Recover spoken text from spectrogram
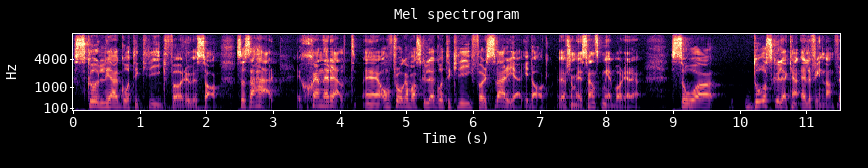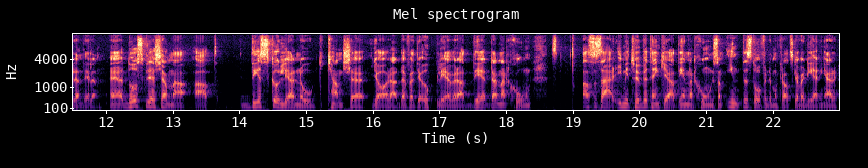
skulle jag gå till krig för USA? Så så här, generellt, eh, om frågan var skulle jag gå till krig för Sverige idag, eftersom jag är svensk medborgare, så då skulle jag, eller Finland för den delen, eh, då skulle jag känna att det skulle jag nog kanske göra, därför att jag upplever att det, den nation Alltså så här, I mitt huvud tänker jag att det är en nation som inte står för demokratiska värderingar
